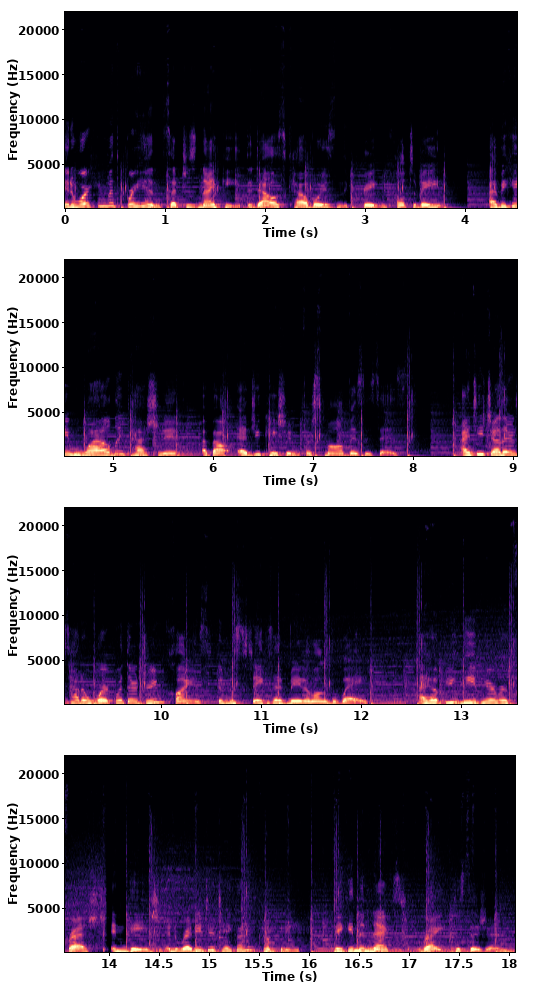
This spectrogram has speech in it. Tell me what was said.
and working with brands such as Nike, the Dallas Cowboys, and the Create and Cultivate, I became wildly passionate about education for small businesses. I teach others how to work with their dream clients, the mistakes I've made along the way. I hope you leave here refreshed, engaged, and ready to take on your company, making the next right decision.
